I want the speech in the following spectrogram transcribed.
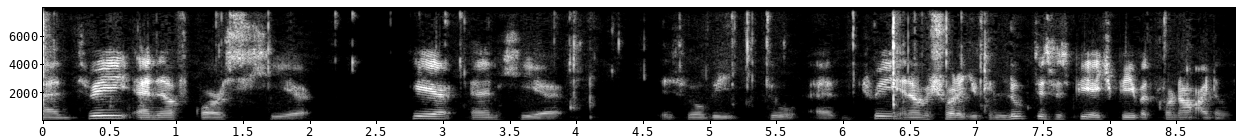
and 3. And of course, here, here, and here. This will be 2 and 3. And I'm sure that you can loop this with PHP, but for now, I don't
